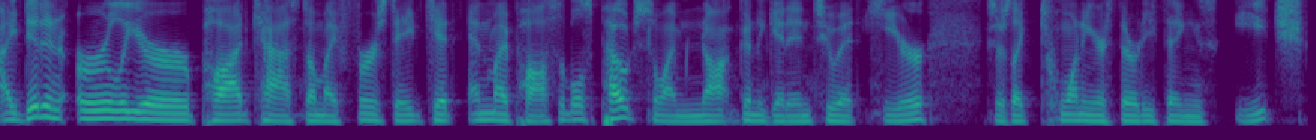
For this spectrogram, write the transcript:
I did an earlier podcast on my first aid kit and my possibles pouch, so I'm not going to get into it here because there's like 20 or 30 things each.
